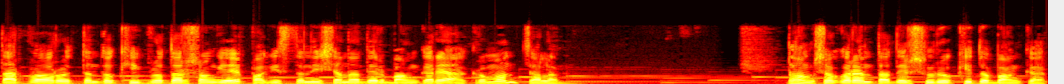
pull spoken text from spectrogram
তারপর অত্যন্ত ক্ষিপ্রতার সঙ্গে পাকিস্তানি সেনাদের বাংকারে আক্রমণ চালান। ধ্বংস করেন তাদের সুরক্ষিত বাংকার।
